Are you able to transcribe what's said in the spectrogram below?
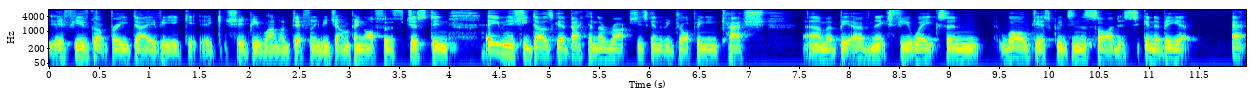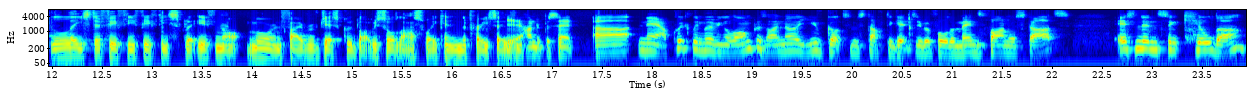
if you've got Bri Davey, she'd be one I'd definitely be jumping off of. Just in, even if she does go back in the ruck, she's going to be dropping in cash um, a bit over the next few weeks. And while Jess Good's in the side, it's going to be at, at least a 50 50 split, if not more in favour of Jess Good, like we saw last weekend in the preseason. Yeah, 100%. Uh, now, quickly moving along, because I know you've got some stuff to get to before the men's final starts. Essendon St Kilda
